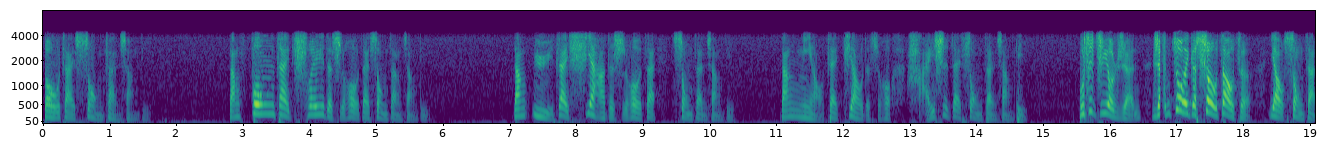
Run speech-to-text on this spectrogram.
都在颂赞上帝。当风在吹的时候，在颂赞上帝；当雨在下的时候，在颂赞上帝；当鸟在叫的时候，还是在颂赞上帝。不是只有人，人作为一个受造者要颂赞，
